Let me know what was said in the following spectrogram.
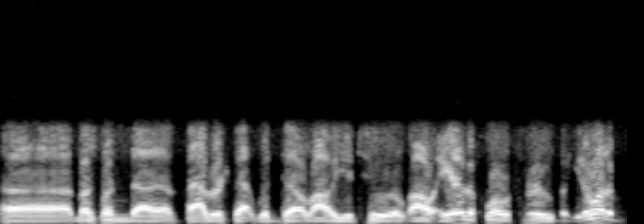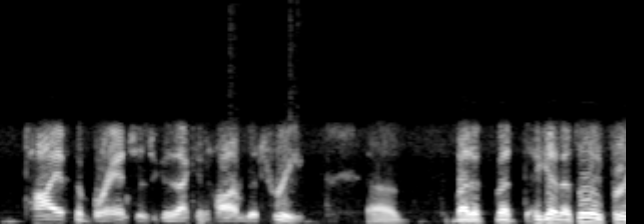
uh, muslin uh, fabric that would allow you to allow air to flow through, but you don't want to tie up the branches because that can harm the tree. Uh, but if, but again, that's only for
